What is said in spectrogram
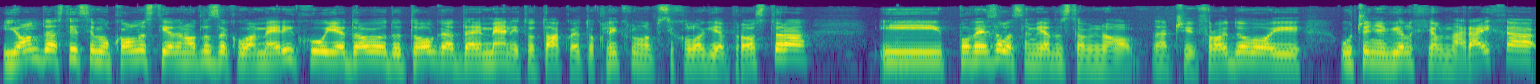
I onda, sticam okolnosti, jedan odlazak u Ameriku je doveo do toga da je meni to tako, eto, kliknula psihologija prostora i povezala sam jednostavno, znači, Freudovo i učenje Wilhelma Reicha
